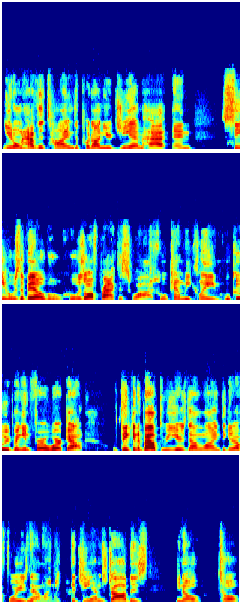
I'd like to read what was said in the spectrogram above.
you don't have the time to put on your GM hat and see who's available, who's off practice squad, who can we claim, who could we bring in for a workout. Thinking about three years down the line, thinking about four years Yeah. down the line. Like the GM's job is, you know, to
